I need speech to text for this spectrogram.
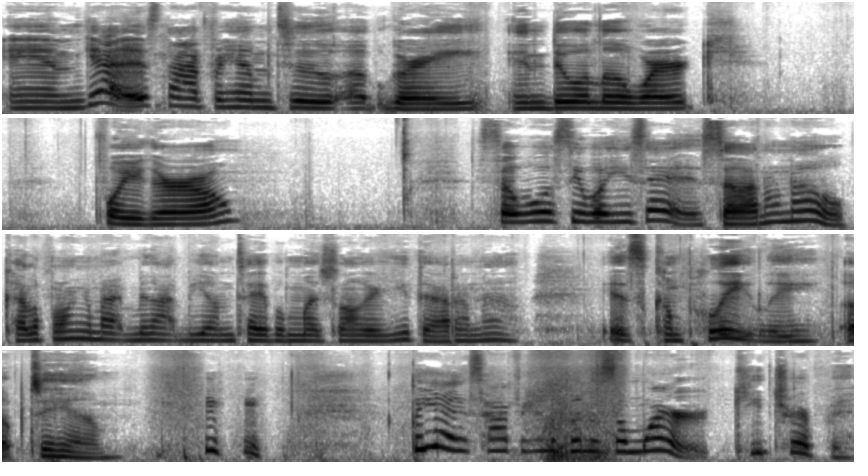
And yeah, it's time for him to upgrade and do a little work for your girl. So we'll see what he says. So I don't know. California might not be on the table much longer either. I don't know. It's completely up to him. but yeah, it's time for him to put in some work. Keep tripping.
